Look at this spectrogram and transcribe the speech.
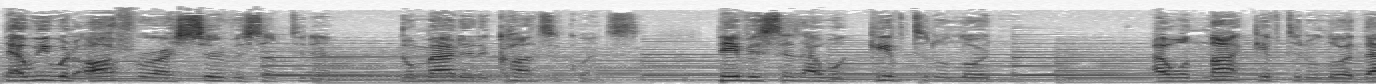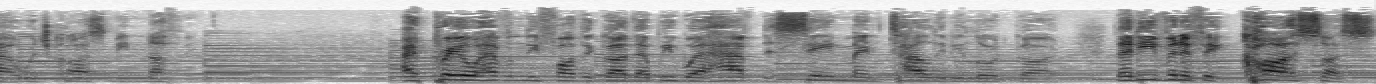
that we would offer our service up to them, no matter the consequence. David says, I will give to the Lord, I will not give to the Lord that which costs me nothing. I pray, oh Heavenly Father God, that we will have the same mentality, Lord God, that even if it costs us,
